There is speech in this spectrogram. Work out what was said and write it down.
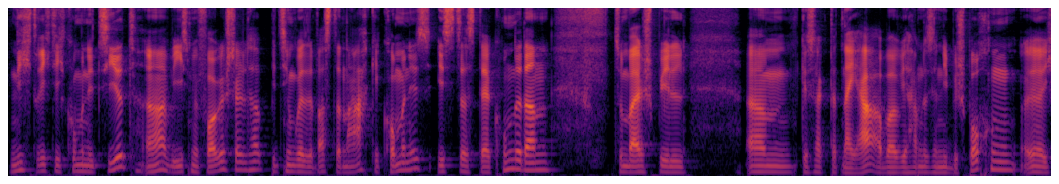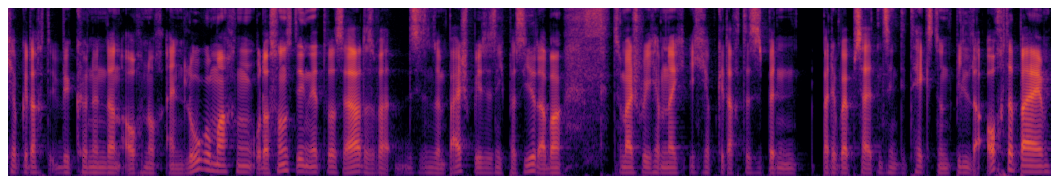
nicht richtig kommuniziert, wie ich es mir vorgestellt habe, beziehungsweise was danach gekommen ist, ist, dass der Kunde dann zum Beispiel ähm, gesagt hat, naja, aber wir haben das ja nie besprochen. Äh, ich habe gedacht, wir können dann auch noch ein Logo machen oder sonst irgendetwas. Ja, das, war, das ist so ein Beispiel, ist nicht passiert, aber zum Beispiel, ich habe ich hab gedacht, dass es bei den, bei den Webseiten sind die Texte und Bilder auch dabei.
